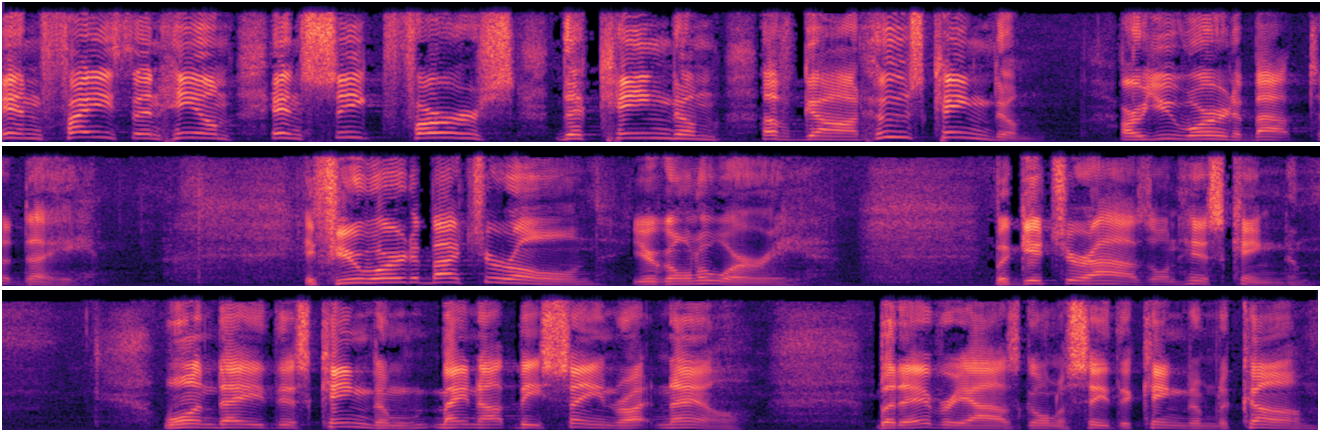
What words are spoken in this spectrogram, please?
and faith in Him and seek first the kingdom of God. Whose kingdom are you worried about today? If you're worried about your own, you're going to worry. But get your eyes on His kingdom. One day, this kingdom may not be seen right now, but every eye is going to see the kingdom to come.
